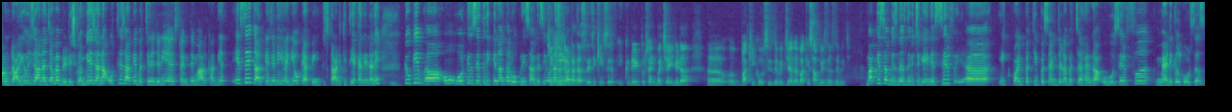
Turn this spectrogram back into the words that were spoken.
ਓਨਟਾਰੀਓ ਜਾਣਾ ਜਾਂ ਮੈਂ ਬ੍ਰਿਟਿਸ਼ ਕੋਲੰਬੀਆ ਜਾਣਾ ਉੱਥੇ ਜਾ ਕੇ ਬੱਚੇ ਨੇ ਜਿਹੜੀ ਇਸ ਟਾਈਮ ਤੇ ਮਾਰ ਖਾਧੀ ਹੈ। ਇਸੇ ਕਰਕੇ ਜਿਹੜੀ ਹੈਗੀ ਉਹ ਕੈਪਿੰਗ ਸਟਾਰਟ ਕੀਤੀ ਹੈ ਕੈਨੇਡਾ ਨੇ। ਕਿਉਂਕਿ ਉਹ ਹੋਰ ਕਿਸੇ ਤਰੀਕੇ ਨਾਲ ਤਾਂ ਰੋਕ ਨਹੀਂ ਸਕਦੇ ਸੀ। ਉਹਨਾਂ ਨੇ ਡਾਟਾ ਦੱਸ ਰਹੇ ਸੀ ਕਿ ਸਿਰਫ 1.5% ਬੱਚਾ ਹੀ ਜਿਹੜਾ ਬਾਕੀ ਕੋਰਸਿਸ ਦੇ ਵਿੱਚ ਜਾਂਦਾ ਬਾਕੀ ਸਭ ਬਿਜ਼ਨਸ ਦੇ ਵਿੱਚ? ਬਾਕੀ ਸਭ ਬਿਜ਼ਨਸ ਦੇ ਵਿੱਚ ਗਏ ਨੇ ਸਿਰਫ ਅਹ, 1.25% ਜਿਹੜਾ ਬੱਚਾ ਹੈਗਾ ਉਹ ਸਿਰਫ ਮੈਡੀਕਲ ਕੋਰਸਸ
